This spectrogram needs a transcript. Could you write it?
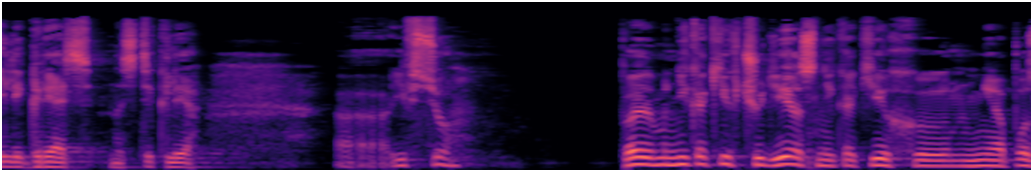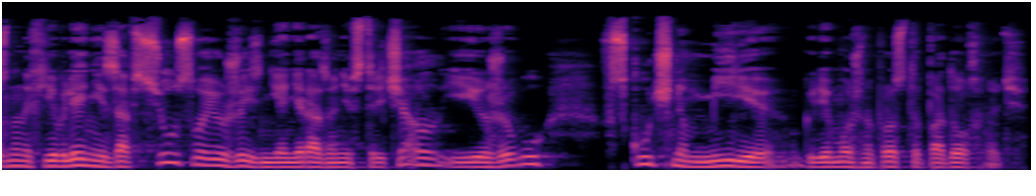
Или грязь на стекле. А, и все. Поэтому никаких чудес, никаких э, неопознанных явлений за всю свою жизнь я ни разу не встречал и живу в скучном мире, где можно просто подохнуть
